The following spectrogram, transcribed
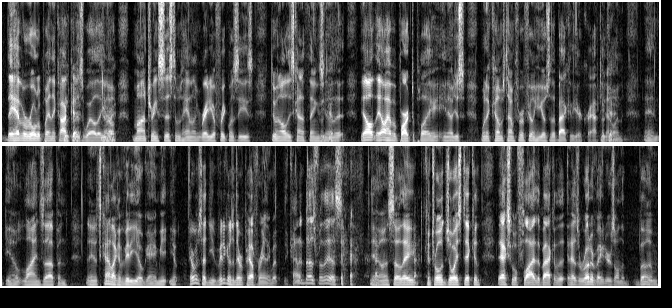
they have a role to play in the cockpit Okay. as well. That you All know, right. monitoring systems, handling radio frequencies, doing all these kind of things. You know, that they all they all have a part to play. You know, just when it comes time for a refueling, he goes to the back of the aircraft. You Okay. know, and and you know lines up and. And it's kind of like a video game. You, you know, everyone said you, video games never pay off for anything, but it kind of does for this. you know, and so they control the joystick and they actually will fly the back of the. It has ruddervators on the boom,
